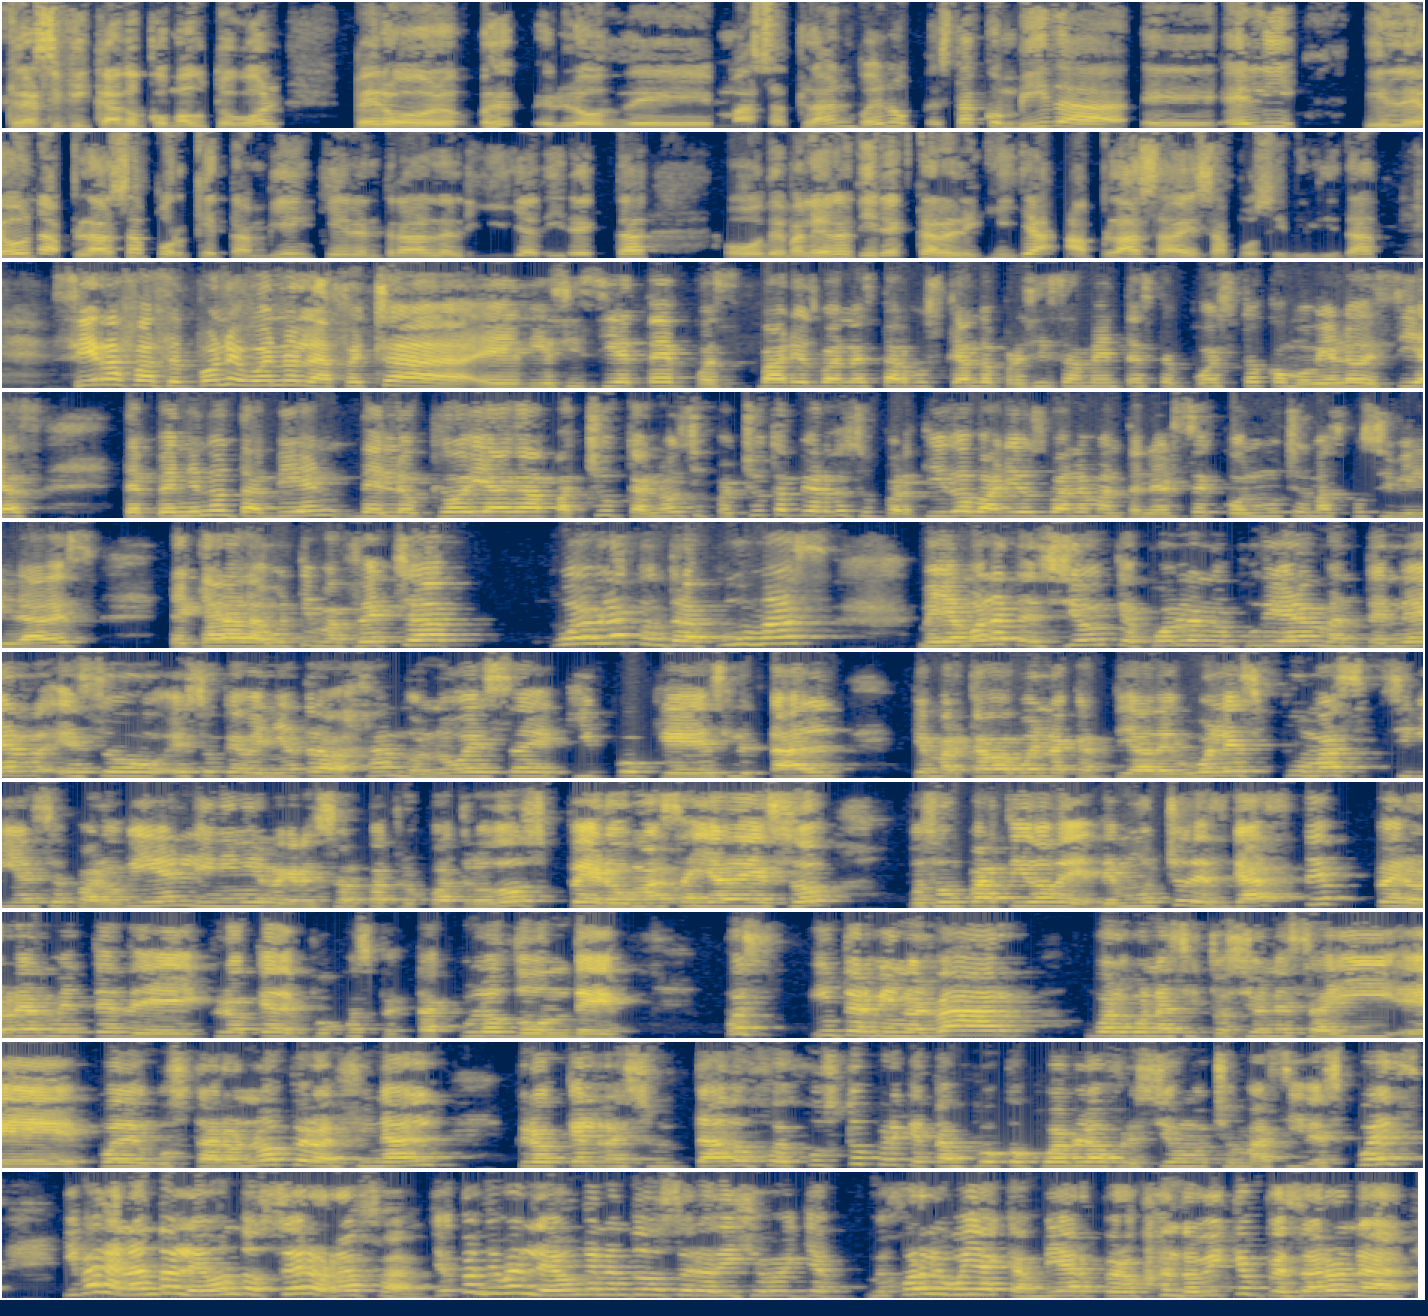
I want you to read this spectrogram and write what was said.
clasificado como autogol, pero eh, lo de Mazatlán, bueno, está con vida eh, Eli y Leona Plaza porque también quiere entrar a la liguilla directa o de manera directa a la liguilla, aplaza esa posibilidad. Sí, Rafa, se pone bueno la fecha eh, 17, pues varios van a estar buscando precisamente este puesto, como bien lo decías, dependiendo también de lo que hoy haga Pachuca, ¿no? Si Pachuca pierde su partido, varios van a mantenerse con muchas más posibilidades de cara a la última fecha. Puebla contra Pumas, me llamó la atención que Puebla no pudiera mantener eso, eso que venía trabajando, ¿no? Ese equipo que es letal, que marcaba buena cantidad de goles. Pumas, si bien se paró bien, Linini regresó al 4-4-2, pero más allá de eso, pues un partido de, de, mucho desgaste, pero realmente de, creo que de poco espectáculo, donde pues intervino el VAR, o algunas situaciones ahí eh, pueden gustar o no, pero al final creo que el resultado fue justo porque tampoco Puebla ofreció mucho más. Y después iba ganando León 2-0, Rafa. Yo cuando iba León ganando 2-0 dije, oye, mejor le voy a cambiar, pero cuando vi que empezaron a,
